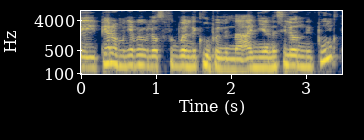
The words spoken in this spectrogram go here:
и первым мне вывалился футбольный клуб именно, а не населенный пункт.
